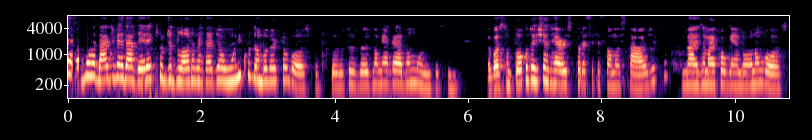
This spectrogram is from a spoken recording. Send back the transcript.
É, a verdade verdadeira é que o Jude Law, na verdade, é o único Dumbledore que eu gosto, porque os outros dois não me agradam muito, assim. Eu gosto um pouco do Richard Harris por essa questão nostálgica, mas o Michael Gambon eu não gosto.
